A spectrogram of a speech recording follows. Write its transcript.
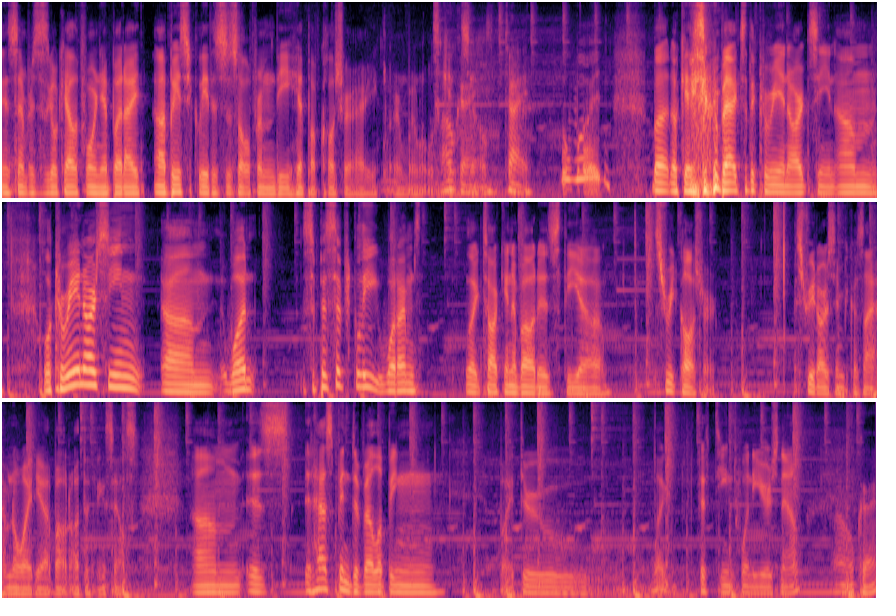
in San Francisco, California, but I uh, basically this is all from the hip hop culture I learned when I was a kid. Okay, so. tight. Oh, what? But okay, so back to the Korean art scene. Um, well, Korean art scene. Um, what specifically what I'm like talking about is the uh, street culture, street art scene because I have no idea about other things else. Um, is it has been developing by through like 15, 20 years now Oh, okay.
